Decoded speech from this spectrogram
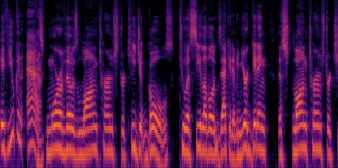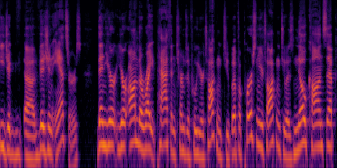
If you can ask more of those long-term strategic goals to a C-level executive and you're getting this long-term strategic uh, vision answers, then you're you're on the right path in terms of who you're talking to. But if a person you're talking to has no concept,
